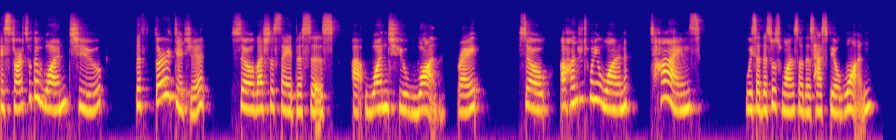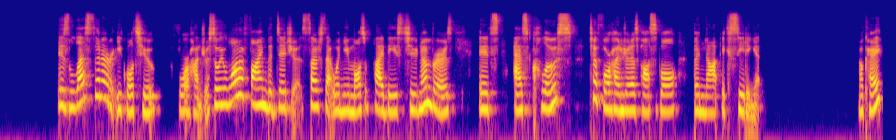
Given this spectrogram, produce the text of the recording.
it starts with a 1, 2, the third digit so let's just say this is uh, 1 to 1, right? So 121 times, we said this was 1, so this has to be a 1, is less than or equal to 400. So we want to find the digits such that when you multiply these two numbers, it's as close to 400 as possible, but not exceeding it. Okay,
